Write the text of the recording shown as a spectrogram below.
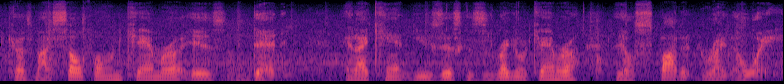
because my cell phone camera is dead. And I can't use this because it's a regular camera. They'll spot it right away.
